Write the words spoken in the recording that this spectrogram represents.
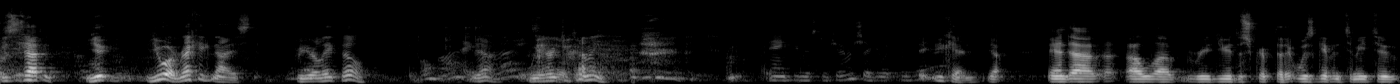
This has happened. You, you are recognized for your late bill. Oh, my. Yeah, all right. we heard you coming. Thank you, Mr. Chairman. Should I do it from there? You can, yeah. And uh, I'll uh, read you the script that it was given to me to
